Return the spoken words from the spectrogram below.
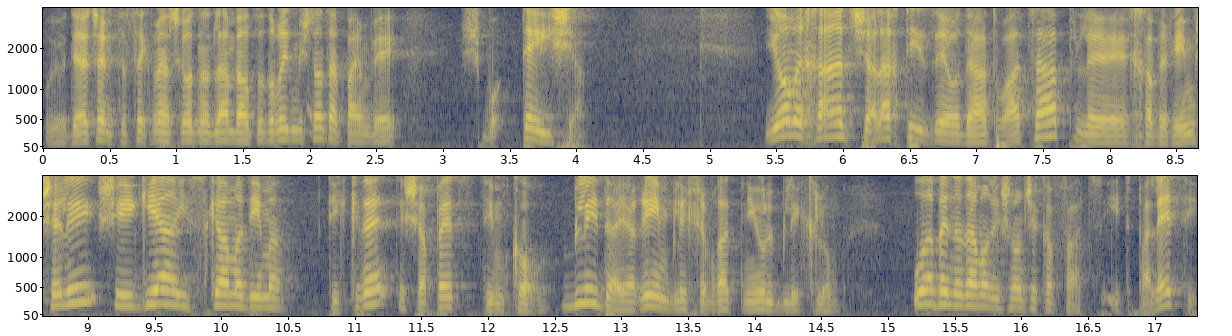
הוא יודע שאני מתעסק בהשקעות נדל"ן בארצות הברית משנת 2009. יום אחד שלחתי איזה הודעת וואטסאפ לחברים שלי, שהגיעה עסקה מדהימה. תקנה, תשפץ, תמכור. בלי דיירים, בלי חברת ניהול, בלי כלום. הוא הבן אדם הראשון שקפץ. התפלאתי.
